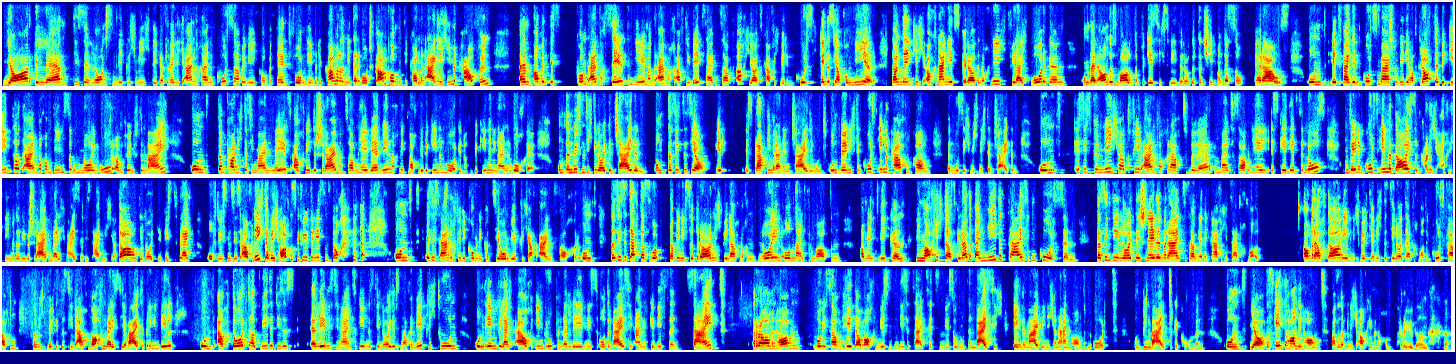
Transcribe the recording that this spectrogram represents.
Jahr gelernt. Diese Launches sind wirklich wichtig. Also wenn ich einfach einen Kurs habe, wie kompetent vor und hinter der Kamera mit einer Botschaft ankommt, und die kann man eigentlich immer kaufen, ähm, aber es kommt einfach selten jemand einfach auf die Website und sagt, ach ja, jetzt kaufe ich mir den Kurs. Ich kenne das ja von mir. Dann denke ich, ach nein, jetzt gerade noch nicht, vielleicht morgen und ein anderes Mal und dann vergesse ich es wieder. Oder dann schiebt man das so heraus. Und jetzt bei dem Kurs zum Beispiel, Video hat Kraft, der beginnt halt einfach am Dienstag um 9 Uhr, am 5. Mai. Und dann kann ich das in meinen Mails auch wieder schreiben und sagen, hey, wer will noch mitmachen? Wir beginnen morgen oder wir beginnen in einer Woche. Und dann müssen sich die Leute entscheiden. Und das ist es ja. Wir, es braucht immer eine Entscheidung. Und, und wenn ich den Kurs immer kaufen kann, dann muss ich mich nicht entscheiden. Und es ist für mich halt viel einfacher auch zu bewerben, weil zu sagen, hey, es geht jetzt los. Und wenn ein Kurs immer da ist, dann kann ich auch nicht immer darüber schreiben, weil ich weiß, er ist eigentlich ja da und die Leute wissen vielleicht. Oft wissen sie es auch nicht, aber ich habe das Gefühl, sie wissen es doch. Und es ist einfach für die Kommunikation wirklich auch einfacher. Und das ist jetzt auch das, wo, da bin ich so dran. Ich bin auch noch an neuen Online-Formaten am entwickeln. Wie mache ich das? Gerade bei niederpreisigen Kursen, da sind die Leute schneller bereit zu sagen, ja, den kaufe ich jetzt einfach mal. Aber auch da eben, ich möchte ja nicht, dass die Leute einfach mal den Kurs kaufen, sondern ich möchte das ihnen auch machen, weil ich sie ja weiterbringen will. Und auch dort halt wieder dieses Erlebnis hineinzugeben, dass die Leute das nachher wirklich tun und eben vielleicht auch im Gruppenerlebnis oder weil sie einen gewissen Zeitrahmen haben, wo wir sagen, hey, da machen wir es und in dieser Zeit setzen wir es um und dann weiß ich, Ende Mai bin ich an einem anderen Ort und bin weitergekommen. Und ja, das geht Hand in Hand. Also da bin ich auch immer noch am Prögeln.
